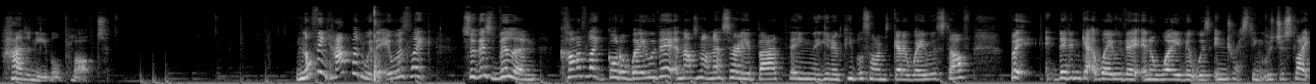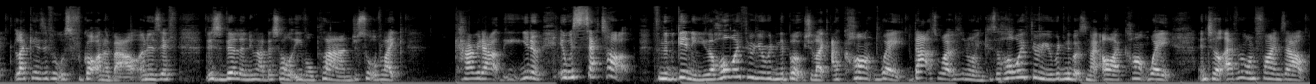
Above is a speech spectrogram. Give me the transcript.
had an evil plot. Nothing happened with it. It was like, so this villain kind of like got away with it, and that's not necessarily a bad thing that, you know, people sometimes get away with stuff, but they didn't get away with it in a way that was interesting. It was just like, like as if it was forgotten about, and as if this villain who had this whole evil plan just sort of like carried out the, you know, it was set up from the beginning. The whole way through you're reading the books, you're like, I can't wait. That's why it was annoying, because the whole way through you're reading the books and like, oh, I can't wait until everyone finds out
